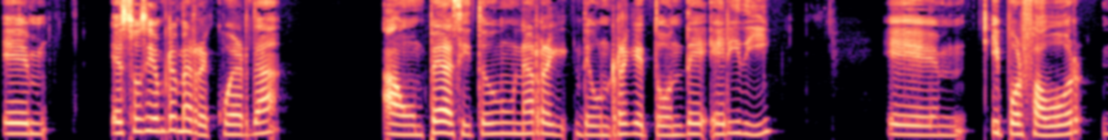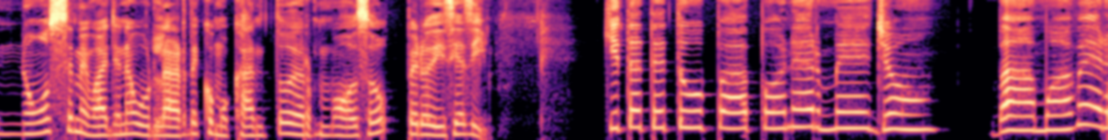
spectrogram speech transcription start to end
eh, esto siempre me recuerda a un pedacito de, un reggaetón de Eridí. Em, y por favor, no se me vayan a burlar de como canto hermoso, pero dice así, quítate tú para ponerme yo, Vamos a ver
